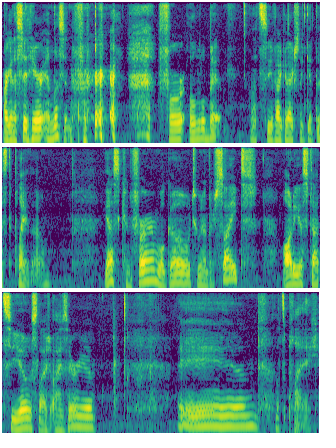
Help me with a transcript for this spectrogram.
are going to sit here and listen for for a little bit. Let's see if I can actually get this to play though. Yes, confirm. We'll go to another site, audius.co slash Izaria. And let's play.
